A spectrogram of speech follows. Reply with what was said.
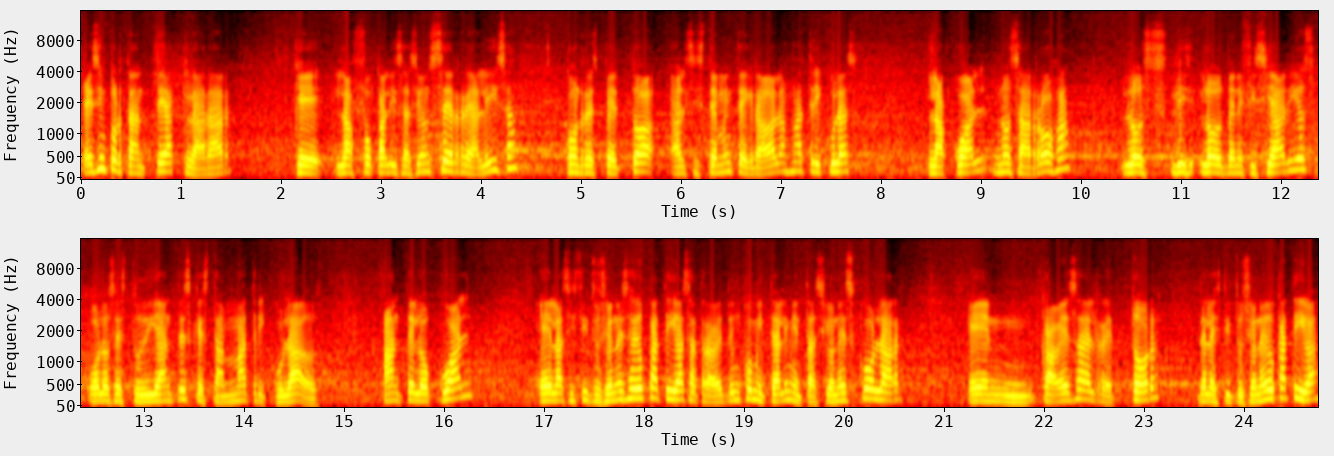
Es importante aclarar que la focalización se realiza con respecto al sistema integrado de las matrículas, la cual nos arroja los, beneficiarios o los estudiantes que están matriculados, ante lo cual eh, las instituciones educativas a través de un comité de alimentación escolar en cabeza del rector de la institución educativa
